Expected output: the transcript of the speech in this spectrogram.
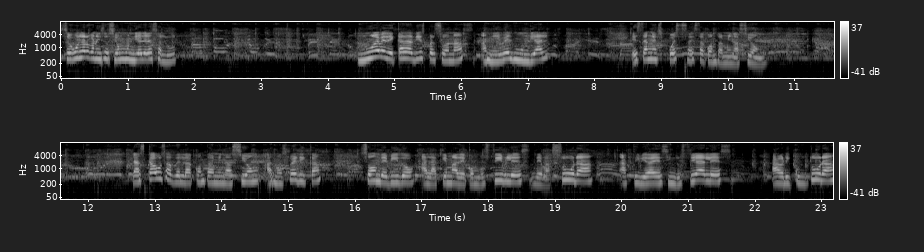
Según la Organización Mundial de la Salud, 9 de cada 10 personas a nivel mundial están expuestas a esta contaminación. Las causas de la contaminación atmosférica son debido a la quema de combustibles, de basura, actividades industriales, agricultura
